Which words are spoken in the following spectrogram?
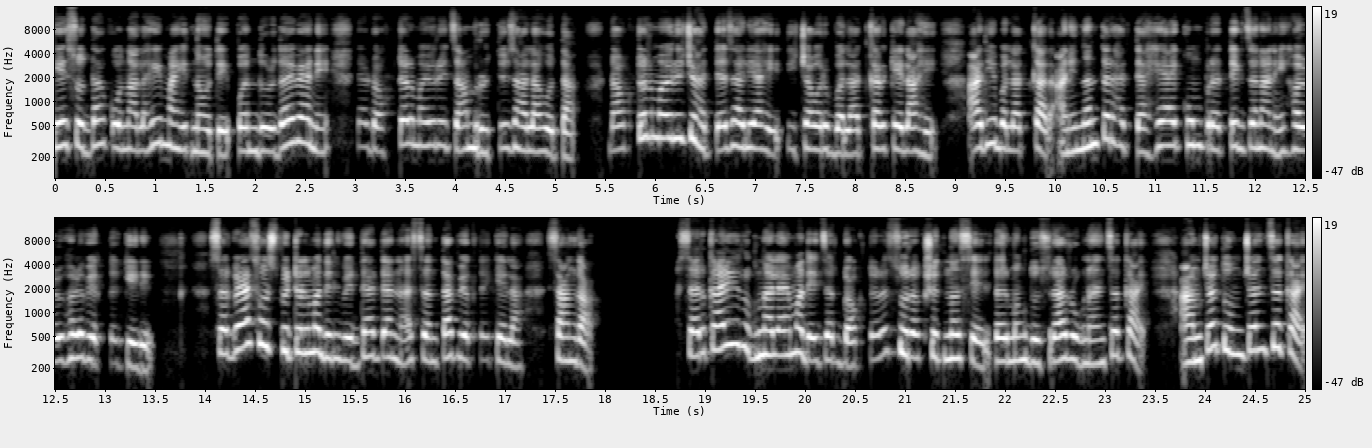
हे सुद्धा कोणालाही माहीत नव्हते. पण दुर्दैवाने त्या डॉक्टर मयुरीचा मृत्यू झाला होता. डॉक्टर मयुरीची हत्या झाली आहे. तिच्यावर बलात्कार केला आहे. आधी बलात्कार आणि नंतर हत्या हे ऐकून प्रत्येक जणाने हळहळ व्यक्त केली. सगळ्याच हॉस्पिटलमधील विद्यार्थ्यांना संताप व्यक्त केला. सांगा, सरकारी रुग्णालयामध्ये जर डॉक्टरच सुरक्षित नसेल तर मग दुसऱ्या रुग्णांचं काय? आमच्या तुमच्यांचं काय?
